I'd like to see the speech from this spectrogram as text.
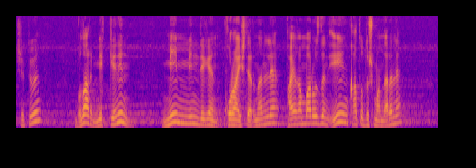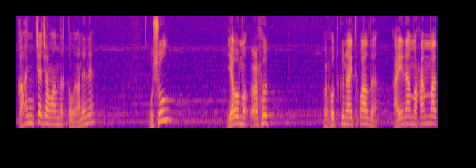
түшүнүктүбү булар меккенин менмин деген курайыштеринен эле пайгамбарыбыздын эң катуу душмандары эле канча жамандык кылган эле ушул яума ухуд ухуд күнү айтып калды айна мухаммад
